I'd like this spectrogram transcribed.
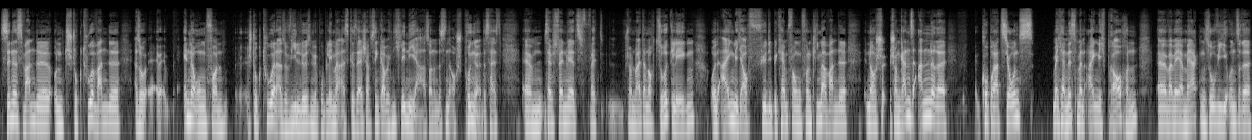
Sinneswandel und Strukturwandel, also äh, Änderungen von Strukturen, also wie lösen wir Probleme als Gesellschaft, sind, glaube ich, nicht linear, sondern das sind auch Sprünge. Das heißt, ähm, selbst wenn wir jetzt vielleicht schon weiter noch zurücklegen und eigentlich auch für die Bekämpfung von Klimawandel noch schon ganz andere Kooperationsmechanismen eigentlich brauchen, äh, weil wir ja merken, so wie unsere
